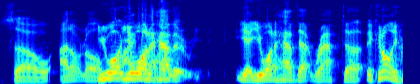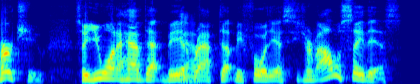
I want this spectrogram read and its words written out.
So I don't know. You want you want to have it. Yeah, you want to have that wrapped up. It can only hurt you. So you want to have that bid Yeah. wrapped up before the SEC tournament. I will say this:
